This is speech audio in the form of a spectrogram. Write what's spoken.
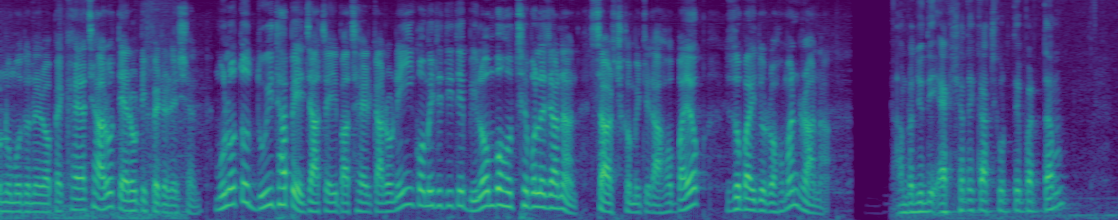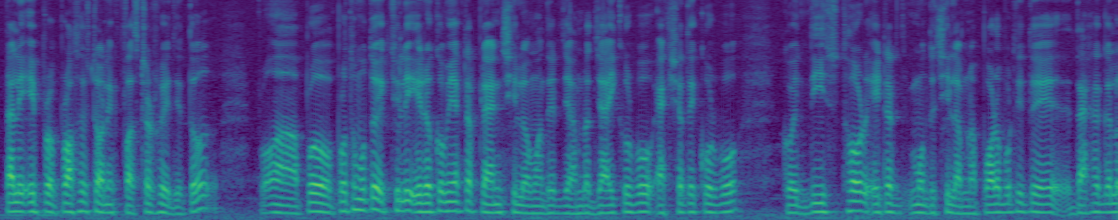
অনুমোদনের অপেক্ষায় আছে আরও তেরোটি ফেডারেশন। মূলত দুই ধাপে যাচাই বাছাইয়ের কারণেই কমিটি দিতে বিলম্ব হচ্ছে বলে জানান সার্চ কমিটির আহ্বায়ক জোবাইদুর রহমান রানা। আমরা যদি একসাথে কাজ করতে পারতাম, তাহলে এই প্রসেসটা অনেক ফাস্টার হয়ে যেত। প্রথমত অ্যাকচুয়ালি এরকমই একটা প্ল্যান ছিল আমাদের যে আমরা যাই করব, একসাথে করব। কই দ্বিস্তর এটার মধ্যে ছিলাম না। পরবর্তীতে দেখা গেল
